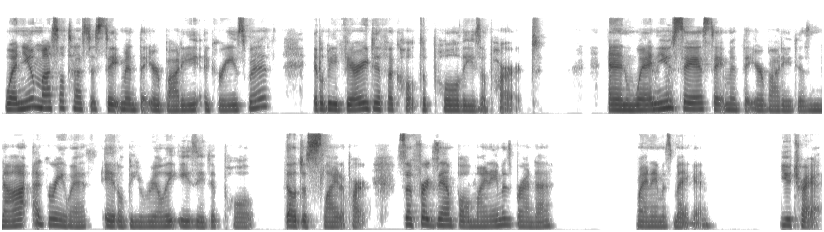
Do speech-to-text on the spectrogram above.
when you muscle test a statement that your body agrees with, it'll be very difficult to pull these apart. And when you say a statement that your body does not agree with, it'll be really easy to pull, they'll just slide apart. So, for example, my name is Brenda. My name is Megan. You try it.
